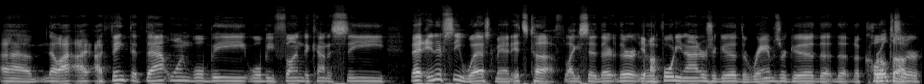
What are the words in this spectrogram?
um, no, I, I think that that one will be will be fun to kind of see. That NFC West, man, it's tough. Like I said, they're, they're, yeah. the 49ers are good. The Rams are good. The the, the Colts are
